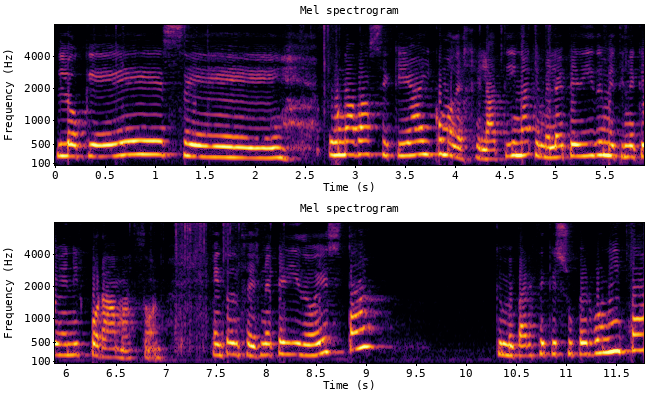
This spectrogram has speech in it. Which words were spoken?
lo que es eh, una base que hay como de gelatina que me la he pedido y me tiene que venir por Amazon. Entonces me he pedido esta, que me parece que es súper bonita.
